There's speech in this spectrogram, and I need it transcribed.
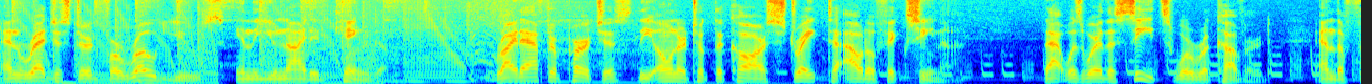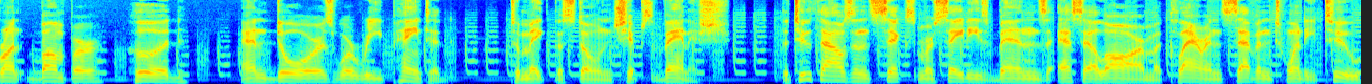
and registered for road use in the United Kingdom. Right after purchase, the owner took the car straight to Autofixina. That was where the seats were recovered, and the front bumper, hood, and doors were repainted to make the stone chips vanish. The 2006 Mercedes-Benz SLR McLaren 722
